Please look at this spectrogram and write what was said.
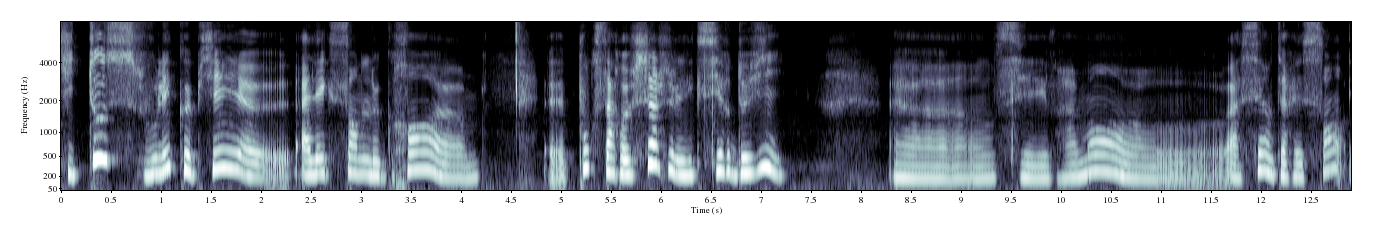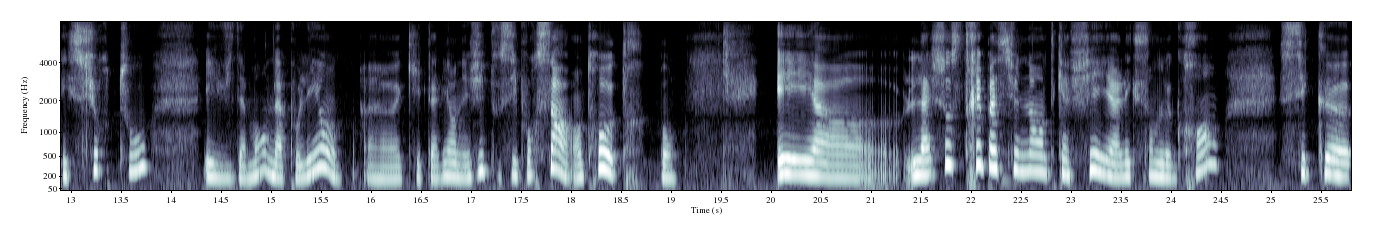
qui tous voulaient copier euh, Alexandre le Grand euh, euh, pour sa recherche de l'élixir de vie. c'est vraiment assez intéressant et surtout, évidemment, Napoléon, qui est allé en Égypte aussi pour ça, entre autres. Bon. Et la chose très passionnante qu'a fait Alexandre le Grand, c'est que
